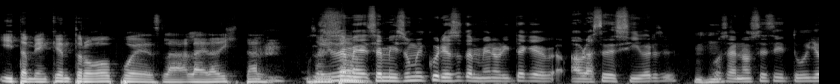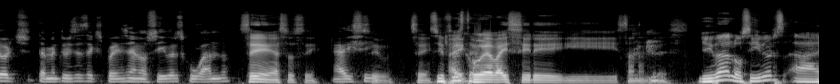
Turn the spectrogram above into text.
Y también que entró pues la, la era digital. O sea, ahorita- se, me, se me hizo muy curioso también ahorita que hablaste de cibers, güey. Ujú. O sea, no sé si tú, George, también tuviste esa experiencia en los cibers jugando. Sí, eso sí. Ahí Sí, sí. Sí. Sí Ahí jugué Vice City y San Andrés. Yo iba a los cibers a,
